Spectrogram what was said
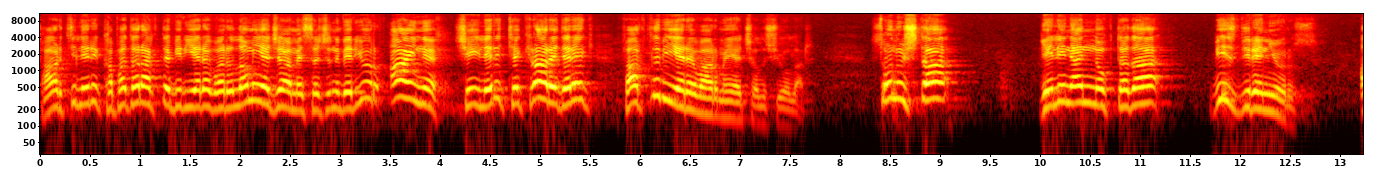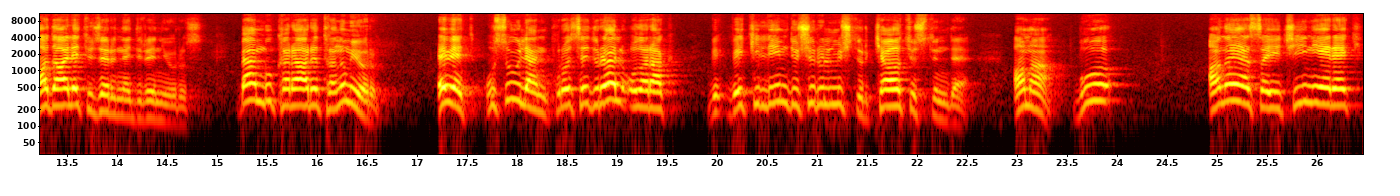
partileri kapatarak da bir yere varılamayacağı mesajını veriyor. Aynı şeyleri tekrar ederek farklı bir yere varmaya çalışıyorlar. Sonuçta gelinen noktada biz direniyoruz. Adalet üzerine direniyoruz. Ben bu kararı tanımıyorum. Evet, usulen, prosedürel olarak ve- vekilliğim düşürülmüştür kağıt üstünde. Ama bu anayasayı çiğneyerek,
